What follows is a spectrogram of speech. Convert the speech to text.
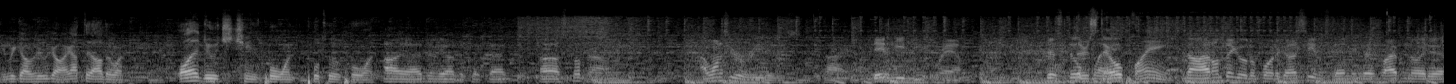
Here we go. Here we go. I got the other one. All I do is change pool one, pool two, pool one. Oh yeah, I didn't have to click back. Uh, scroll down. I want to see where Reed is. Did he beat Ram? They're still They're playing. still playing. No, I don't think it was reported. 'cause I see him standing there, so I have no idea.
